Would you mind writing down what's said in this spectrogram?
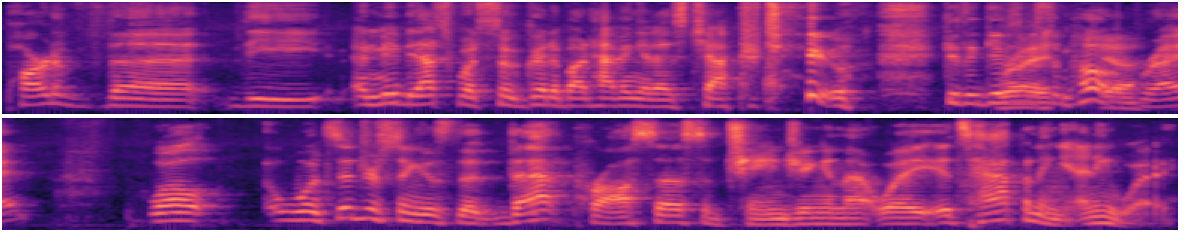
part of the, the, and maybe that's what's so good about having it as chapter two, because it gives you some hope, yeah. right? Well, what's interesting is that that process of changing in that way, it's happening anyway.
